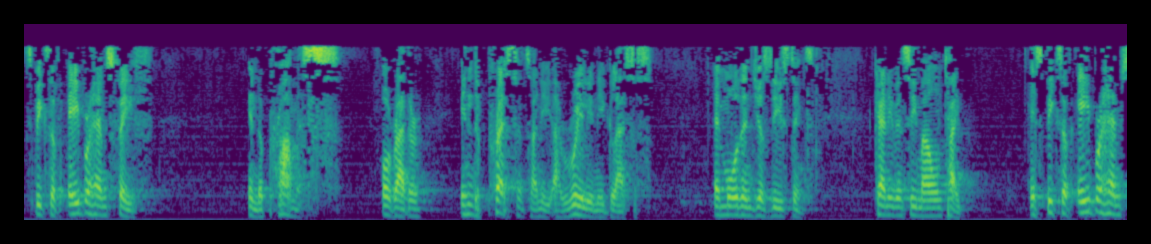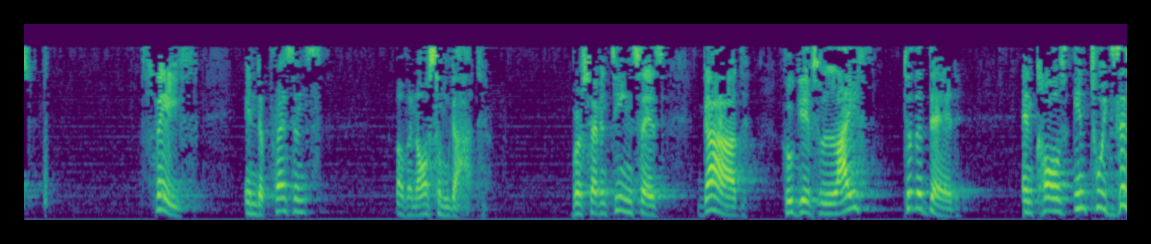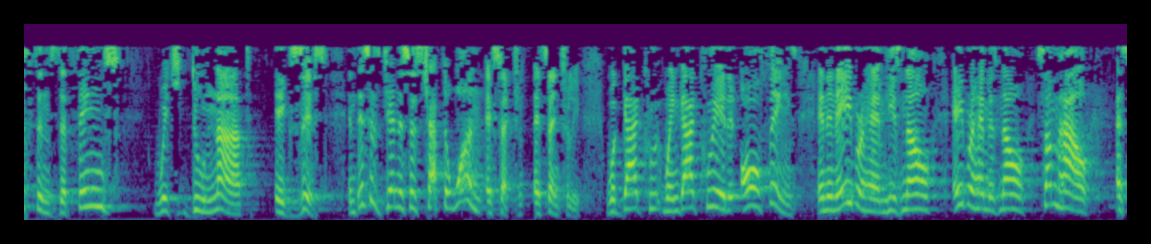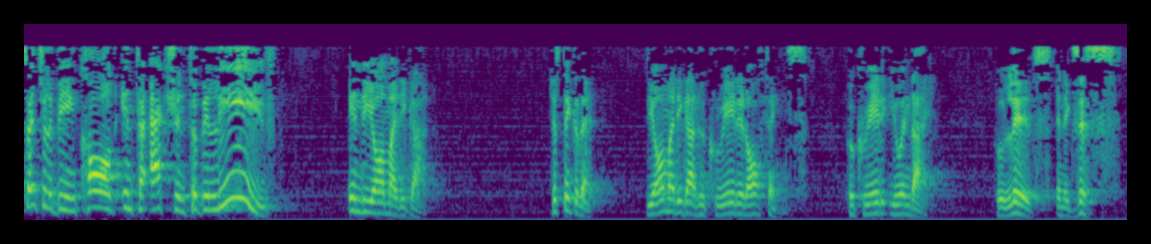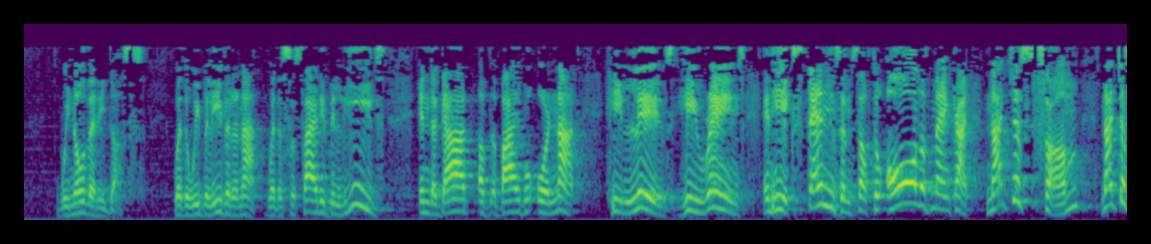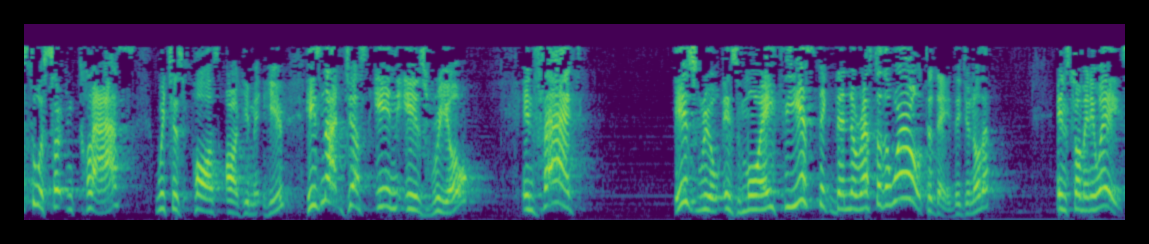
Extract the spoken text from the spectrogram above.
Speaks of Abraham's faith in the promise, or rather, in the presence. I need, I really need glasses. And more than just these things. Can't even see my own type. It speaks of Abraham's faith in the presence of an awesome God. Verse 17 says, God who gives life to the dead and calls into existence the things which do not exist. And this is Genesis chapter 1 essentially. When God, when God created all things and in Abraham, he's now, Abraham is now somehow essentially being called into action to believe in the Almighty God. Just think of that. The Almighty God who created all things, who created you and I, who lives and exists. We know that He does. Whether we believe it or not, whether society believes in the God of the Bible or not, He lives, He reigns, and He extends Himself to all of mankind. Not just some, not just to a certain class, which is Paul's argument here. He's not just in Israel. In fact, Israel is more atheistic than the rest of the world today. Did you know that? In so many ways.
